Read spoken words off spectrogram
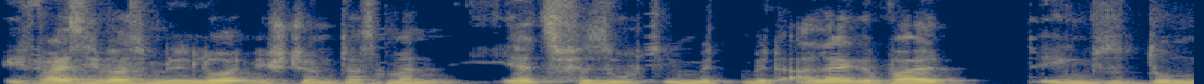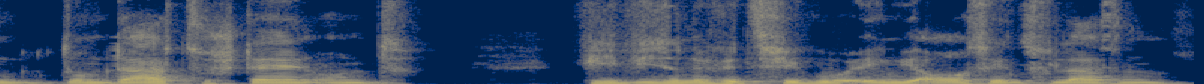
Ich weiß nicht, was mit den Leuten nicht stimmt, dass man jetzt versucht, ihn mit, mit aller Gewalt irgendwie so dumm, dumm darzustellen und wie, wie so eine Witzfigur irgendwie aussehen zu lassen.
